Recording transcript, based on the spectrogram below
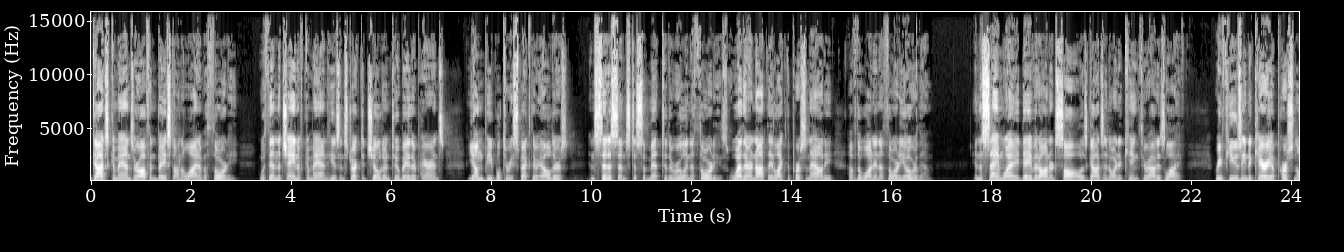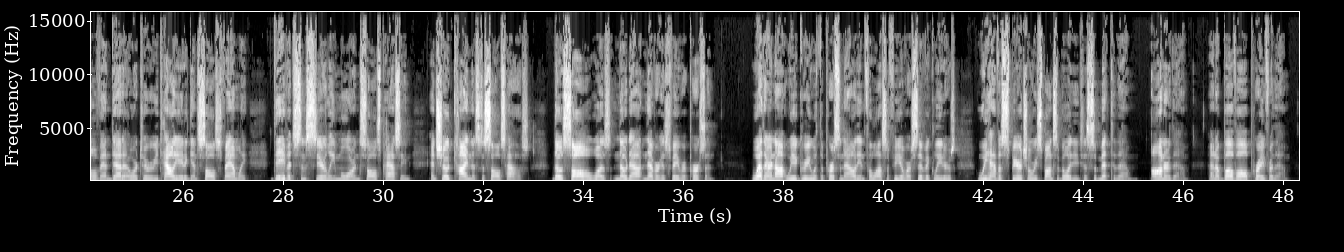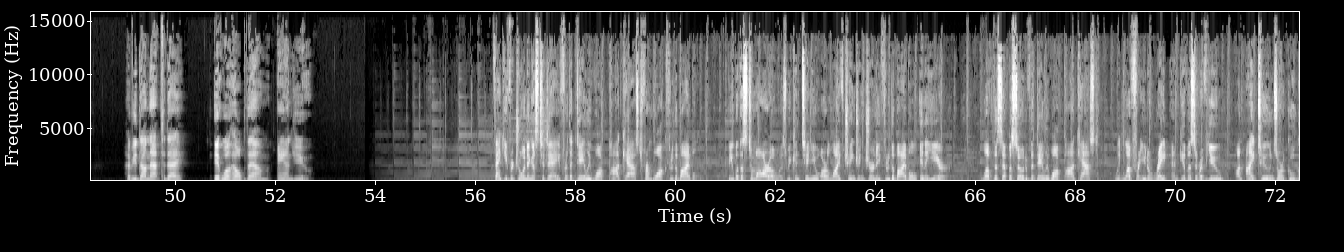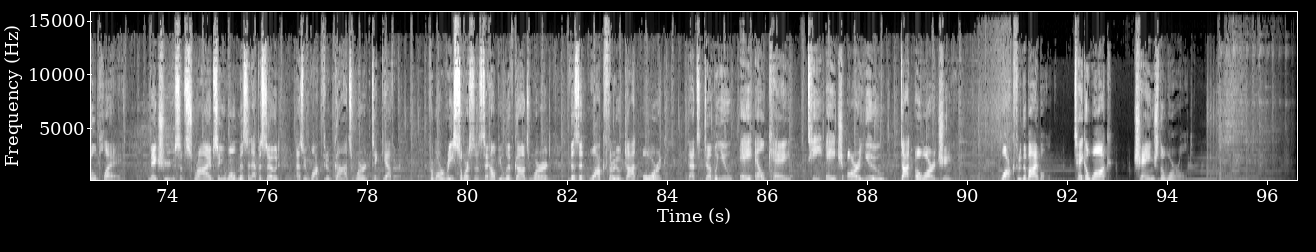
God's commands are often based on a line of authority. Within the chain of command, He has instructed children to obey their parents, young people to respect their elders, and citizens to submit to the ruling authorities, whether or not they like the personality of the one in authority over them. In the same way, David honored Saul as God's anointed king throughout his life, refusing to carry a personal vendetta or to retaliate against Saul's family. David sincerely mourned Saul's passing and showed kindness to Saul's house, though Saul was no doubt never his favorite person. Whether or not we agree with the personality and philosophy of our civic leaders, we have a spiritual responsibility to submit to them, honor them, and above all, pray for them. Have you done that today? It will help them and you. Thank you for joining us today for the Daily Walk podcast from Walk Through the Bible. Be with us tomorrow as we continue our life changing journey through the Bible in a year. Love this episode of the Daily Walk podcast? We'd love for you to rate and give us a review on iTunes or Google Play. Make sure you subscribe so you won't miss an episode as we walk through God's Word together. For more resources to help you live God's Word, visit walkthru.org. That's W A L K T H R U dot O R G. Walk through the Bible. Take a walk, change the world.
